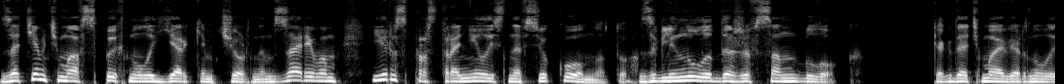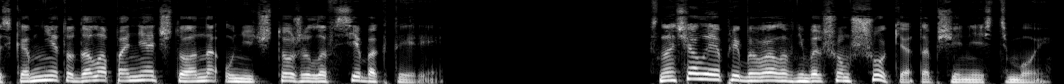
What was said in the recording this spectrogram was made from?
Затем тьма вспыхнула ярким черным заревом и распространилась на всю комнату, заглянула даже в санблок. Когда тьма вернулась ко мне, то дала понять, что она уничтожила все бактерии. Сначала я пребывала в небольшом шоке от общения с тьмой.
